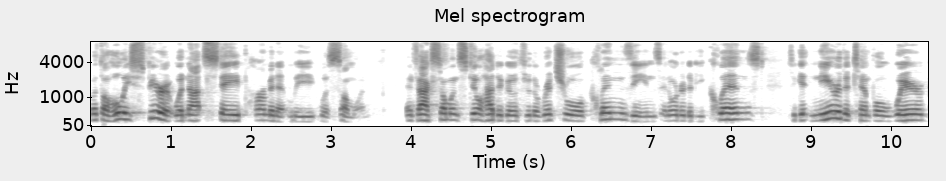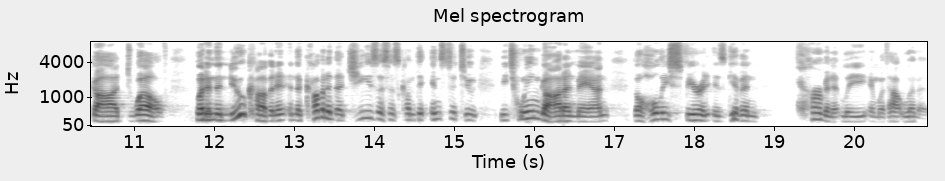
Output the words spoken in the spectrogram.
But the Holy Spirit would not stay permanently with someone. In fact, someone still had to go through the ritual cleansings in order to be cleansed to get near the temple where God dwelled. But in the new covenant, in the covenant that Jesus has come to institute between God and man, the Holy Spirit is given permanently and without limit.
